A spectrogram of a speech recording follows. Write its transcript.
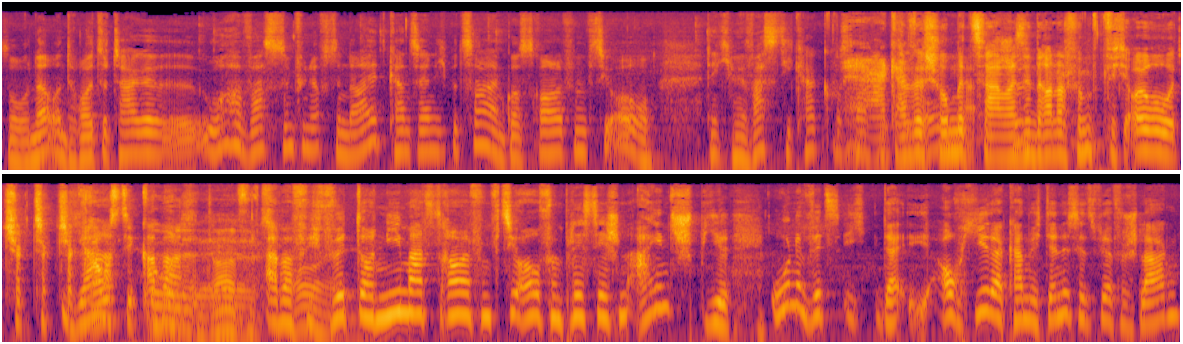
So, ne? Und heutzutage, äh, oh, was, Symphony of the Night? Kannst du ja nicht bezahlen, kostet 350 Euro. Denke ich mir, was, die Kack kostet Ja, 350 kannst du schon bezahlen, was Ja, sind 350 Euro? Tschack, tschack, tschack, Ja, raus die aber- Kohle. 350 Aber Euro, ich würde doch niemals 350 Euro für ein PlayStation 1 Spiel. Ohne Witz, ich, da, auch hier, da kann mich Dennis jetzt wieder verschlagen.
